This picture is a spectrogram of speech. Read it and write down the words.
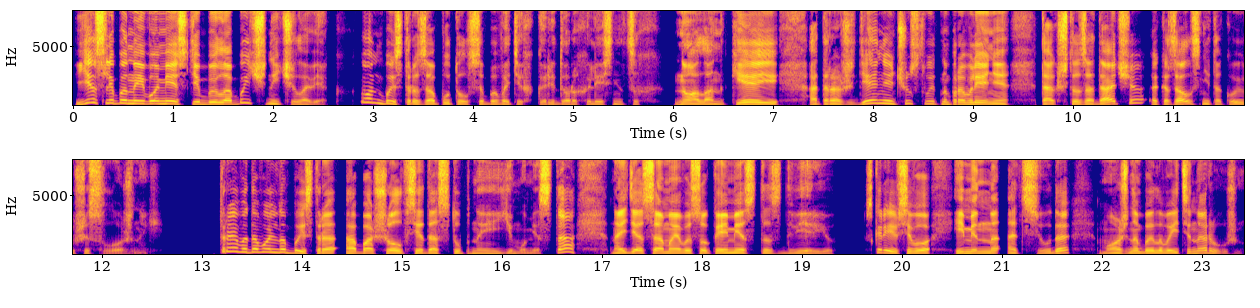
Если бы на его месте был обычный человек, он быстро запутался бы в этих коридорах и лестницах. Но Алан Кей от рождения чувствует направление, так что задача оказалась не такой уж и сложной. Трево довольно быстро обошел все доступные ему места, найдя самое высокое место с дверью. Скорее всего, именно отсюда можно было выйти наружу.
